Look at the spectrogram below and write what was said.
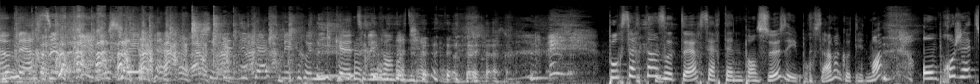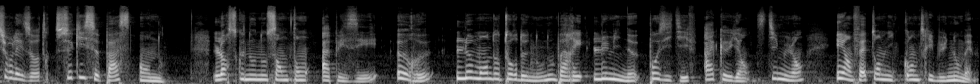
Merci. Je, je dédicace mes chroniques euh, tous les vendredis. Pour certains auteurs, certaines penseuses, et pour Sam à côté de moi, on projette sur les autres ce qui se passe en nous. Lorsque nous nous sentons apaisés, heureux, le monde autour de nous nous paraît lumineux, positif, accueillant, stimulant, et en fait on y contribue nous-mêmes.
